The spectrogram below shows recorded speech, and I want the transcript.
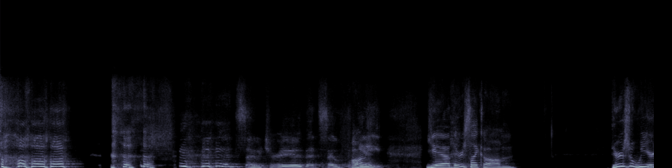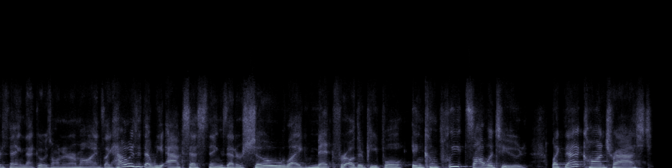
That's so true. That's so funny. Yeah. yeah, there's like, um, there's a weird thing that goes on in our minds. Like, how is it that we access things that are so like meant for other people in complete solitude? Like that contrast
